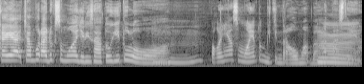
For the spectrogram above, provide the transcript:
kayak campur aduk semua jadi satu gitu loh. Hmm, pokoknya semuanya tuh bikin trauma banget Hmm. pasti ya.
